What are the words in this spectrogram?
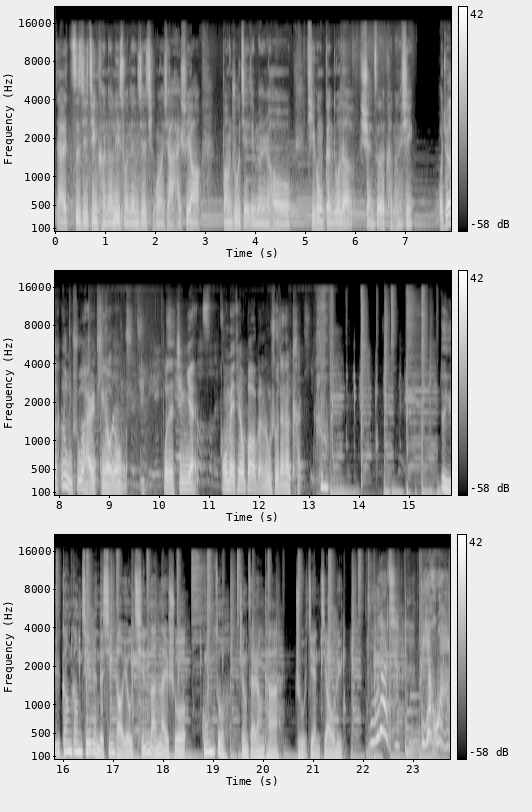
在自己尽可能力所能及的情况下，还是要帮助姐姐们，然后提供更多的选择的可能性。我觉得录书还是挺有用的，我的经验，我每天都抱着本路书在那啃。对于刚刚接任的新导游秦岚来说，工作正在让她逐渐焦虑。有点钱，别花了，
